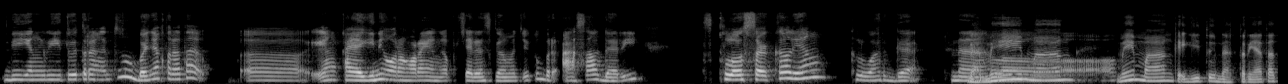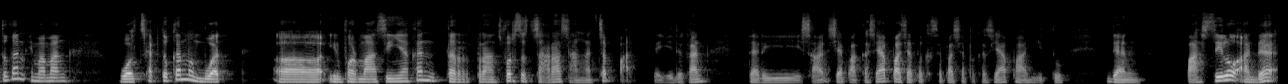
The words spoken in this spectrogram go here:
di yang di Twitter yang itu banyak ternyata uh, yang kayak gini orang-orang yang nggak percaya dan segala macam itu berasal dari close circle yang keluarga. Nah, nah memang oh. memang kayak gitu. Nah, ternyata tuh kan memang WhatsApp tuh kan membuat uh, informasinya kan tertransfer secara sangat cepat kayak gitu kan dari siapa ke siapa, siapa ke siapa, siapa ke siapa gitu. Dan pasti lo ada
